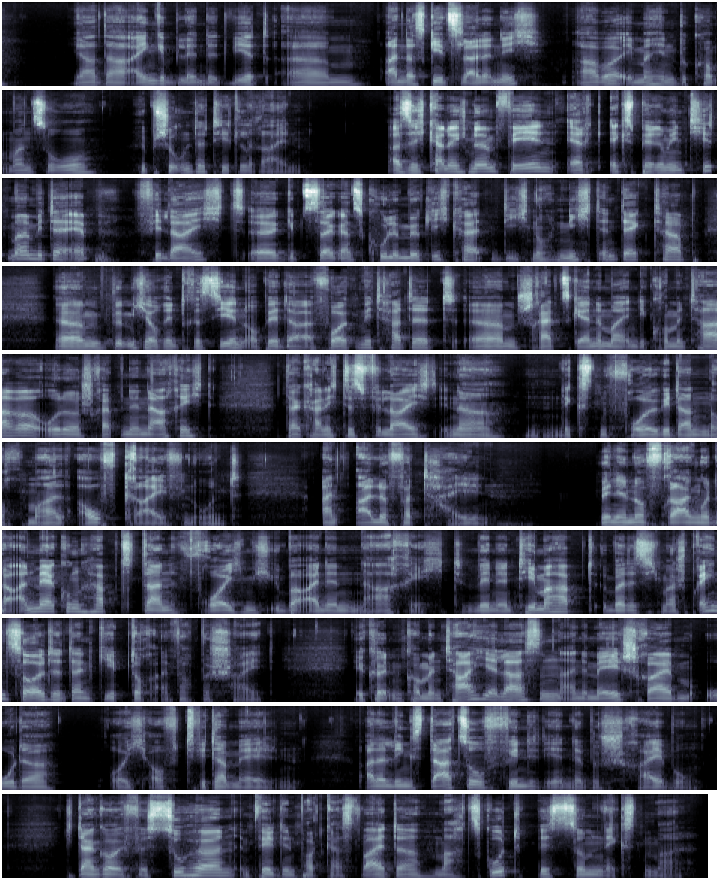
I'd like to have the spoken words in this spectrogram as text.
ja da eingeblendet wird. Ähm, anders geht's leider nicht, aber immerhin bekommt man so hübsche Untertitel rein. Also ich kann euch nur empfehlen, experimentiert mal mit der App. Vielleicht äh, gibt es da ganz coole Möglichkeiten, die ich noch nicht entdeckt habe. Ähm, Würde mich auch interessieren, ob ihr da Erfolg mit hattet. Ähm, schreibt es gerne mal in die Kommentare oder schreibt eine Nachricht. Dann kann ich das vielleicht in der nächsten Folge dann nochmal aufgreifen und an alle verteilen. Wenn ihr noch Fragen oder Anmerkungen habt, dann freue ich mich über eine Nachricht. Wenn ihr ein Thema habt, über das ich mal sprechen sollte, dann gebt doch einfach Bescheid. Ihr könnt einen Kommentar hier lassen, eine Mail schreiben oder euch auf Twitter melden. Alle Links dazu findet ihr in der Beschreibung. Ich danke euch fürs Zuhören, empfehlt den Podcast weiter, macht's gut, bis zum nächsten Mal.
